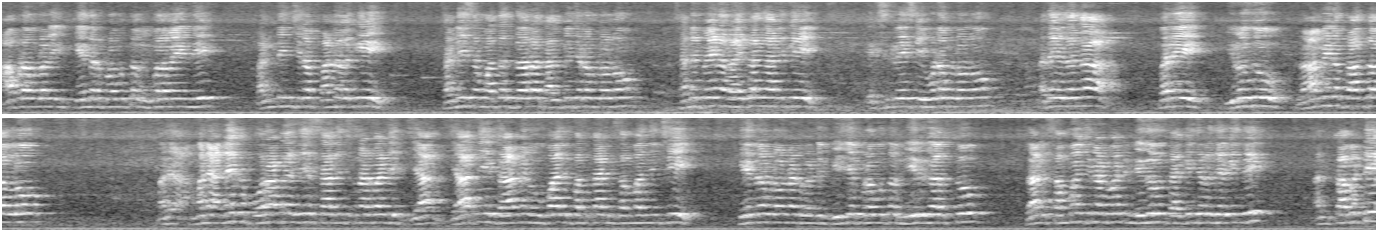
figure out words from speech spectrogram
ఆపడంలోని కేంద్ర ప్రభుత్వం విఫలమైంది. పండించిన పంటలకి కనీస మద్దతు ధర కల్పించడంలోనూ చనిపోయిన రైతాంగానికి ఎక్స్గ్రేస్ ఇవ్వడంలోనూ అదేవిధంగా మరి ఈరోజు గ్రామీణ ప్రాంతాల్లో మరి మన అనేక పోరాటాలు చేసి సాధించుకున్నటువంటి జా- జాతీయ గ్రామీణ ఉపాధి పథకానికి సంబంధించి కేంద్రంలో ఉన్నటువంటి బీజేపీ ప్రభుత్వం నీరు గారుస్తూ దానికి సంబంధించినటువంటి నిధులు తగ్గించడం జరిగింది. అందు కాబట్టి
